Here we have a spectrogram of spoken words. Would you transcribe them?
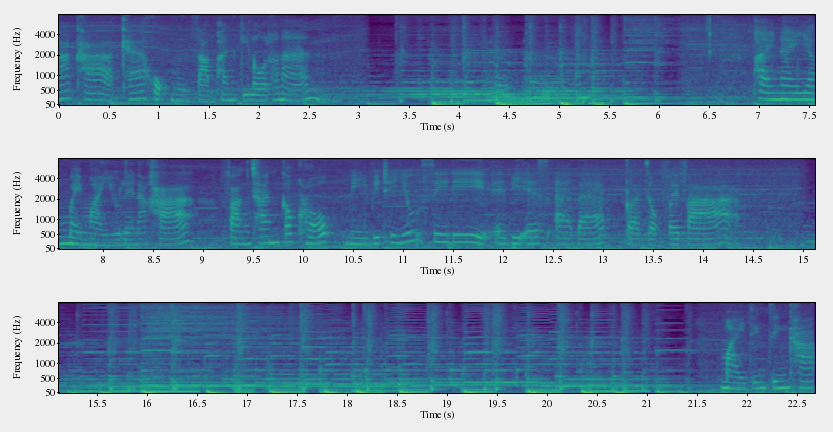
มากค่ะ แค่ 63,000 กิโลเท่านั้น ภายในยังใหม่ๆอยู่เลยนะคะ ฟังก์ชันก็ครบ มีวิทยุ CD ABS Airbag กระจกไฟฟ้าใหม่จริง ๆ ค่ะ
